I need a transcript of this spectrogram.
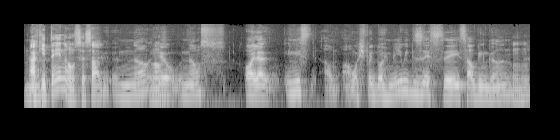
Né? Aqui tem não, você sabe? Não, não, eu não. Olha, inici, acho que foi 2016, salvo engano, uhum.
